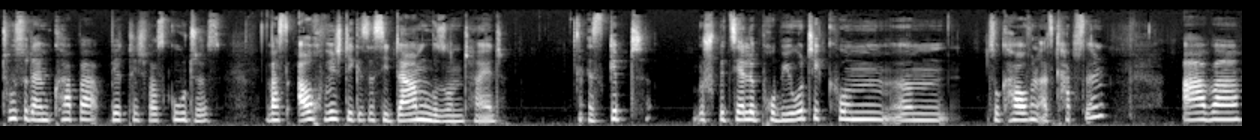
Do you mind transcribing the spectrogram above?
tust du deinem Körper wirklich was Gutes. Was auch wichtig ist, ist die Darmgesundheit. Es gibt spezielle Probiotikum ähm, zu kaufen als Kapseln, aber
